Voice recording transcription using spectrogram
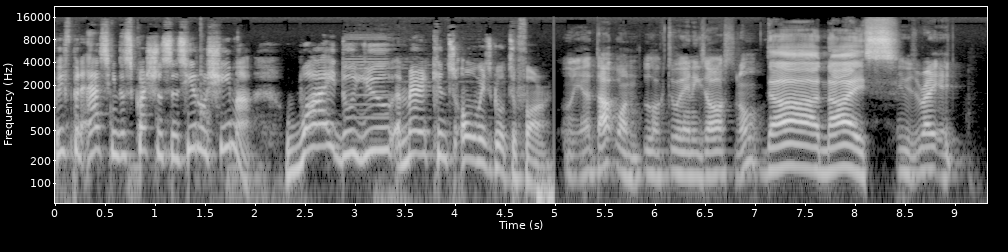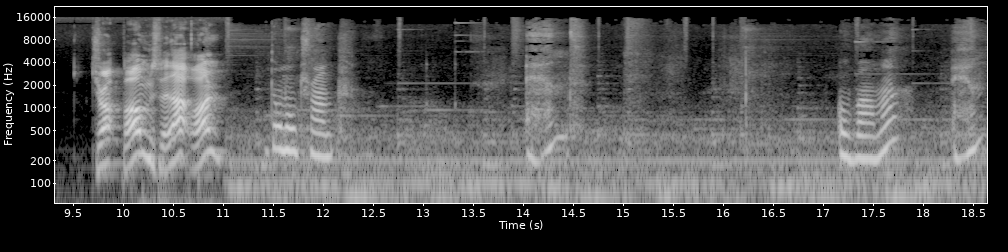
We've been asking this question since Hiroshima. Why do you Americans always go too far? Well, he had that one locked away in his arsenal. Ah, nice. He was ready to drop bombs with that one. Donald Trump. And Obama and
